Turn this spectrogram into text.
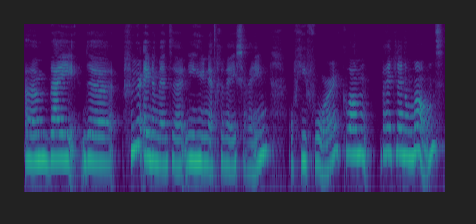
Um, bij de vuurelementen die hier net geweest zijn, of hiervoor, kwam bij het Lenormand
